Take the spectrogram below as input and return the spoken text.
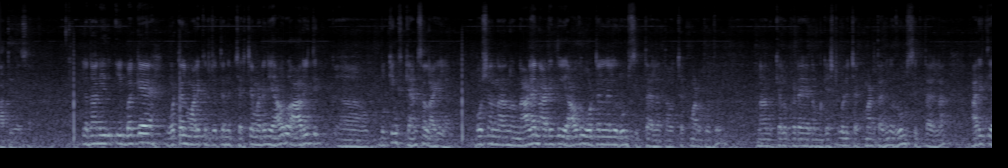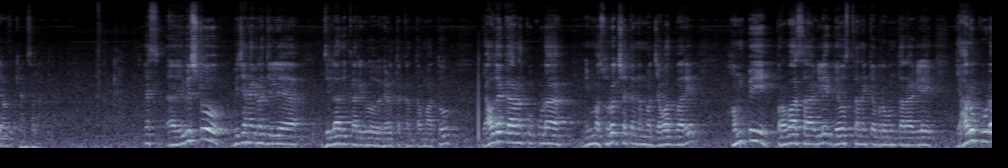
ಮಾತಿದೆ ಸರ್. ಇಲ್ಲ ನಾನು ಇದು ಈ ಬಗ್ಗೆ ಹೋಟೆಲ್ ಮಾಲೀಕರ ಜೊತೆ ಚರ್ಚೆ ಮಾಡಿದ್ರೆ ಯಾರು ಆ ರೀತಿ ಬುಕ್ಕಿಂಗ್ಸ್ ಕ್ಯಾನ್ಸಲ್ ಆಗಿಲ್ಲ. ಬಹುಶಃ ನಾನು ನಾಳೆ ನಾಡಿದ್ದು ಯಾವುದೂ ಹೋಟೆಲ್ನಲ್ಲಿ ರೂಮ್ ಸಿಗ್ತಾ ಇಲ್ಲ ತಾವು ಚೆಕ್ ಮಾಡ್ಬೋದು. ನಾನು ಕೆಲವು ಕಡೆ ನಮ್ಮ ಗೆಸ್ಟ್ಗಳಿಗೆ ಚೆಕ್ ಮಾಡ್ತಾ ಇದ್ದೀನಿ ರೂಮ್ ಸಿಗ್ತಾ ಇಲ್ಲ. ಆ ರೀತಿ ಯಾವುದು ಕ್ಯಾನ್ಸಲ್ ಆಗಿಲ್ಲ. ಎಸ್ ಆ, ಇವಿಷ್ಟು ವಿಜಯನಗರ ಜಿಲ್ಲೆಯ ಜಿಲ್ಲಾಧಿಕಾರಿಗಳು ಹೇಳ್ತಕ್ಕಂಥ ಮಾತು. ಯಾವುದೇ ಕಾರಣಕ್ಕೂ ಕೂಡ ನಿಮ್ಮ ಸುರಕ್ಷತೆ ನಮ್ಮ ಜವಾಬ್ದಾರಿ. ಹಂಪಿ ಪ್ರವಾಸ ಆಗಲಿ ದೇವಸ್ಥಾನಕ್ಕೆ ಬರುವಂಥರಾಗಲಿ ಯಾರೂ ಕೂಡ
